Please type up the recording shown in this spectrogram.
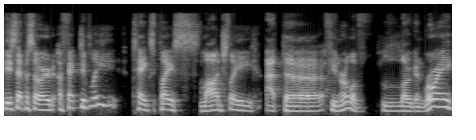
this episode effectively takes place largely at the funeral of Logan Roy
